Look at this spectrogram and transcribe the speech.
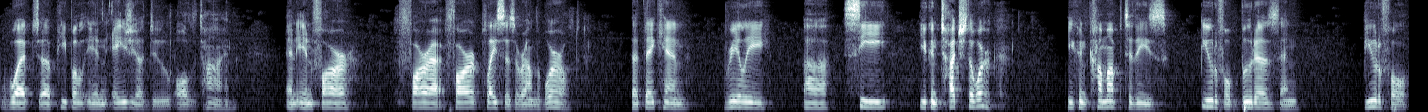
what uh, people in Asia do all the time and in far, far, far places around the world, that they can really uh, see, you can touch the work. You can come up to these beautiful Buddhas and beautiful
